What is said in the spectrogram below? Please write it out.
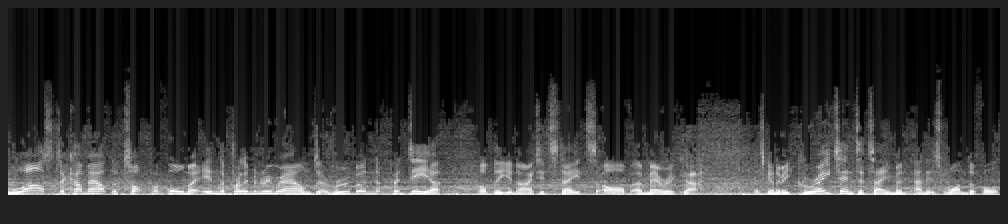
last to come out, the top performer in the preliminary round, Ruben Padilla of the United States of America. It's going to be great entertainment and it's wonderful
